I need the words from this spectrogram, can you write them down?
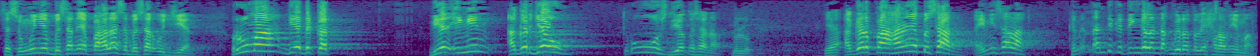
Sesungguhnya besarnya pahala sebesar ujian. Rumah dia dekat, dia ingin agar jauh. Terus dia ke sana dulu. Ya, agar pahalanya besar. Nah, ini salah. Karena nanti ketinggalan takbiratul ihram imam.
